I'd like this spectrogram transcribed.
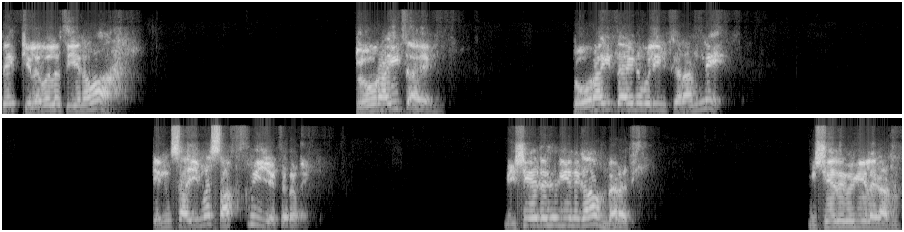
ඒ කෙලවල තියෙනවා ක්ලෝරයිඩ් අයන. ක්ලෝරයිඩ් අයන වලින් කරන්නේ එන්සයිම සක්‍රිය කරන එක. නිෂේධක කියන එක නම් වැරදි. නිෂේධක කියලා ගන්න.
